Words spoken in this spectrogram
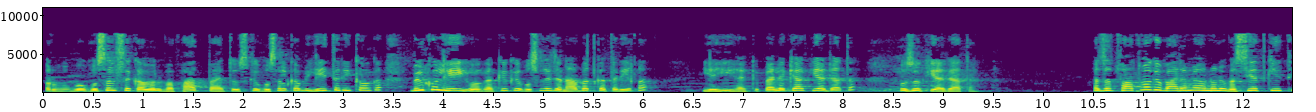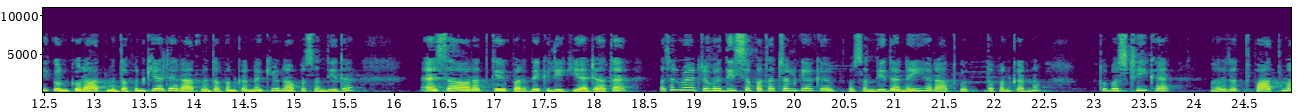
اور وہ غسل سے قبل وفات پائے، تو اس کے غسل کا بھی یہی طریقہ ہوگا؟ بالکل یہی ہوگا، کیونکہ غسل جنابت کا طریقہ یہی ہے کہ پہلے کیا کیا جاتا؟ وضو کیا جاتا۔ حضرت فاطمہ کے بارے میں انہوں نے وسیعت کی تھی کہ ان کو رات میں دفن کیا جائے۔ رات میں دفن کرنا کیوں ناپسندیدہ؟ ایسا عورت کے پردے کے لیے کیا جاتا ہے اصل میں جب حدیث سے پتہ چل گیا کہ پسندیدہ نہیں ہے رات کو دفن کرنا، تو بس ٹھیک ہے۔ حضرت فاطمہ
